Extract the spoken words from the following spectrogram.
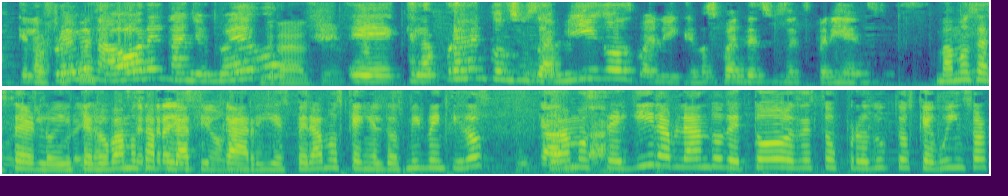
a que la Por prueben supuesto. ahora en Año Nuevo, Gracias. eh, que la prueben con sus amigos, bueno, y que nos cuenten sus experiencias. Vamos a hacerlo y te lo vamos a platicar y esperamos que en el 2022 Me encanta. podamos seguir hablando de todos estos productos que Windsor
